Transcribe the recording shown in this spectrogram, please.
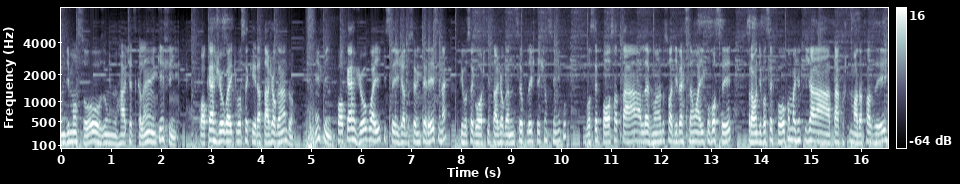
um Demon Souls, um Ratchet Clank, enfim, qualquer jogo aí que você queira estar tá jogando, enfim, qualquer jogo aí que seja do seu interesse, né, que você goste de estar tá jogando no seu PlayStation 5, você possa estar tá levando sua diversão aí com você para onde você for, como a gente já está acostumado a fazer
